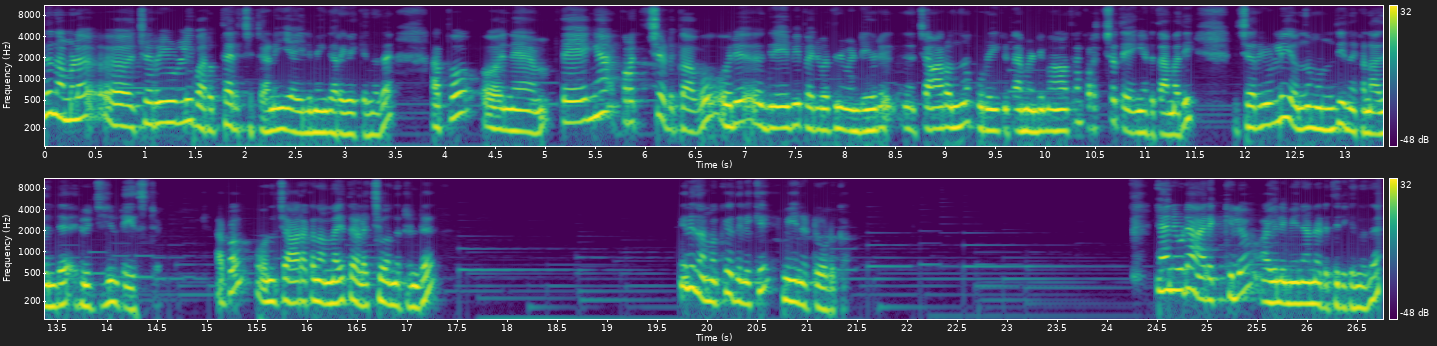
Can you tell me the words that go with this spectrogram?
ഇത് നമ്മൾ ചെറിയുള്ളി വറുത്തരച്ചിട്ടാണ് ഈ അയിലുമീൻ കറി വെക്കുന്നത്. അപ്പോൾ പിന്നെ തേങ്ങ കുറച്ചെടുക്കാവൂ. ഒരു ഗ്രേവി പരുവത്തിന് വേണ്ടി ഒരു ചാറൊന്ന് കുറുകി കിട്ടാൻ വേണ്ടി മാത്രം കുറച്ച് തേങ്ങ എടുത്താൽ മതി. ചെറിയുള്ളി ഒന്ന് മുന്തി നിൽക്കണം അതിന്റെ രുചിയും ടേസ്റ്റും. അപ്പം ഒന്ന് ചാറൊക്കെ നന്നായി തിളച്ച് വന്നിട്ടുണ്ട്. ഇനി നമുക്ക് ഇതിലേക്ക് മീനിട്ട് കൊടുക്കാം. ഞാനിവിടെ അര കിലോ അയില മീനാണ് എടുത്തിരിക്കുന്നത്.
